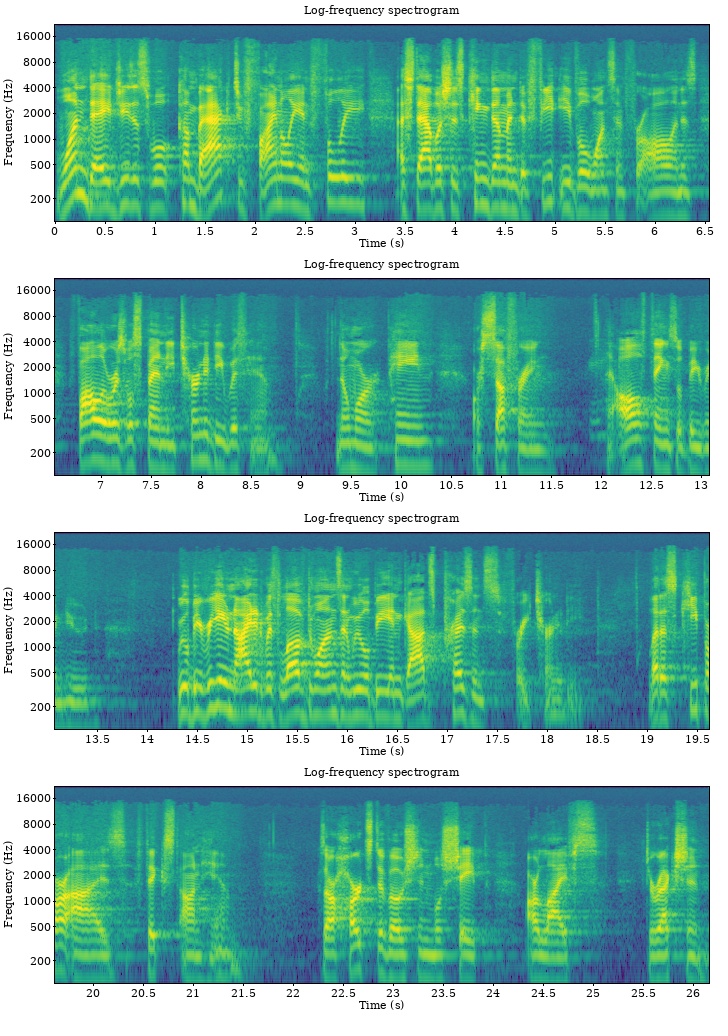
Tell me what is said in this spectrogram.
one day, Jesus will come back to finally and fully establish his kingdom and defeat evil once and for all, and his followers will spend eternity with him. with No more pain or suffering, and all things will be renewed. We will be reunited with loved ones, and we will be in God's presence for eternity. Let us keep our eyes fixed on him, because our heart's devotion will shape our life's direction.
